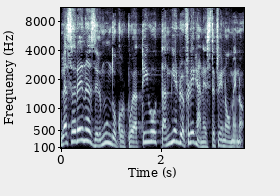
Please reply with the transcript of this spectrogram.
Las arenas del mundo corporativo también reflejan este fenómeno.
